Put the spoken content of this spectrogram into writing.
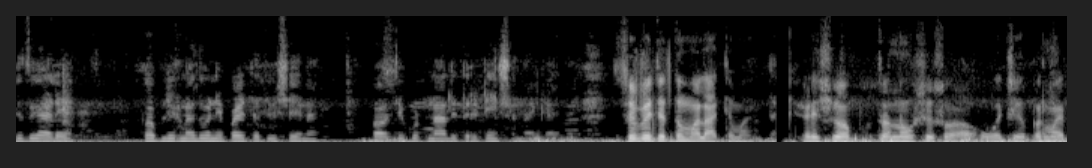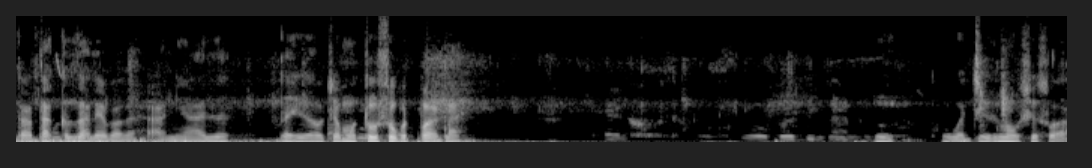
हीच गाडी पब्लिकनं दोन्ही पळतात विषय नाही. पावती कुठं आली तरी टेन्शन नाही काय नाही. शुभेच्छा तुम्हाला आजच्या खेडे शिवापूरचा नऊशे सोळा वजे पण मैदानात दाखल झाले बघा. आणि आज दहीगावच्या मोतूर सोबत पळणार. आहे हम्म, वजे नऊशे सोळा.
